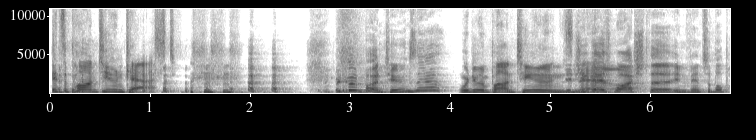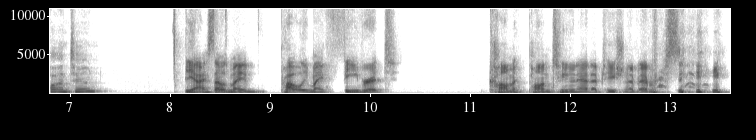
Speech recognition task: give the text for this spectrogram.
It's a pontoon cast. We're doing pontoons now. We're doing pontoons. Did you guys watch the Invincible pontoon? Yes, that was my probably my favorite comic pontoon adaptation I've ever seen.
